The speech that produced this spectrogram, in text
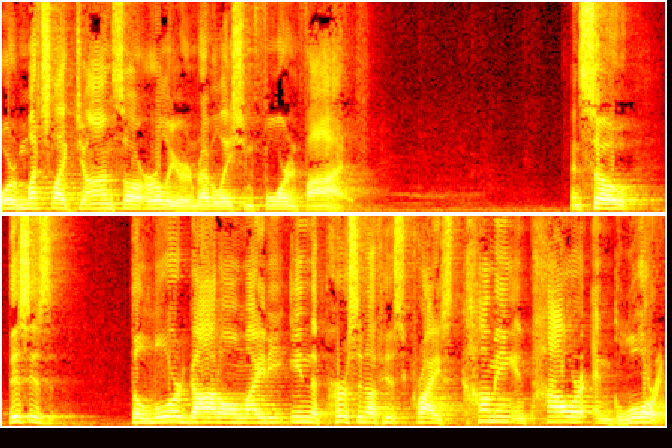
Or much like John saw earlier in Revelation 4 and 5. And so, this is the Lord God Almighty in the person of his Christ coming in power and glory,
